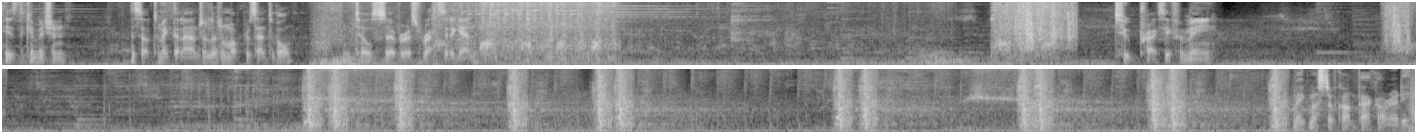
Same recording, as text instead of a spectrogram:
Here's the commission. This ought to make the lounge a little more presentable until Cerberus wrecks it again. Too pricey for me. Meg must have gone back already.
